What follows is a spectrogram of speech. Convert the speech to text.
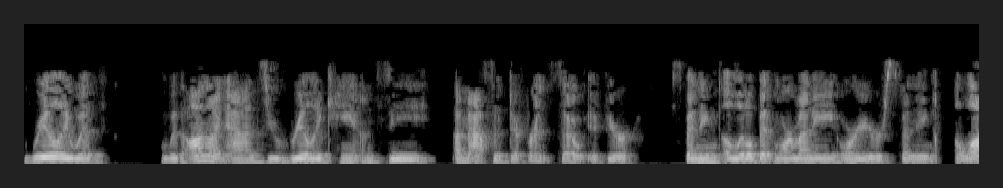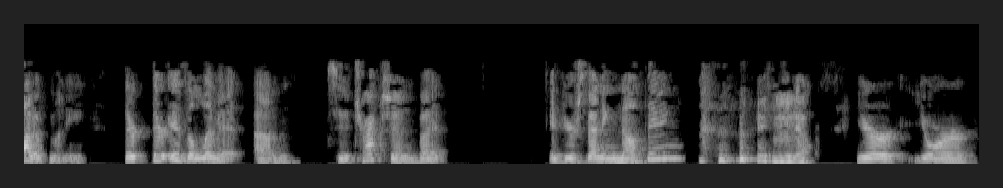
really with, with online ads, you really can see a massive difference. So if you're spending a little bit more money or you're spending a lot of money, there, there is a limit, um, to traction, but if you're spending nothing, mm. you hmm. know, your, your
